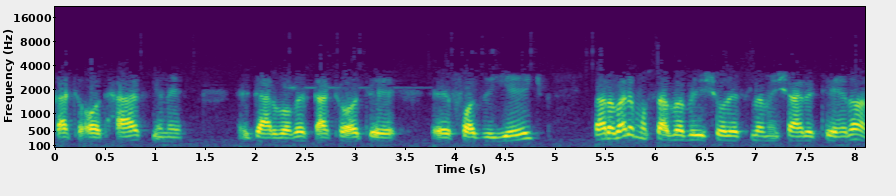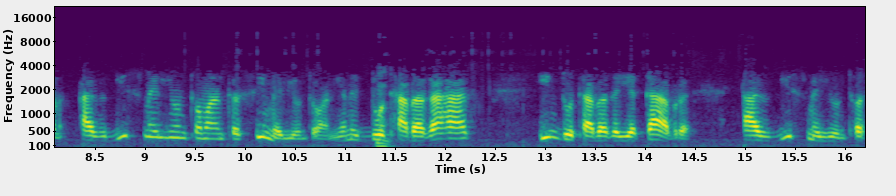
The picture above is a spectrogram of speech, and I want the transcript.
قطعات هست یعنی در واقع قطعات فاز یک. برابر مصوبه شورای اسلامی شهر تهران از 20 میلیون تومن تا 30 میلیون تومن یعنی دو طبقه هست. این دو طبقه قبر. از 20 میلیون تا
